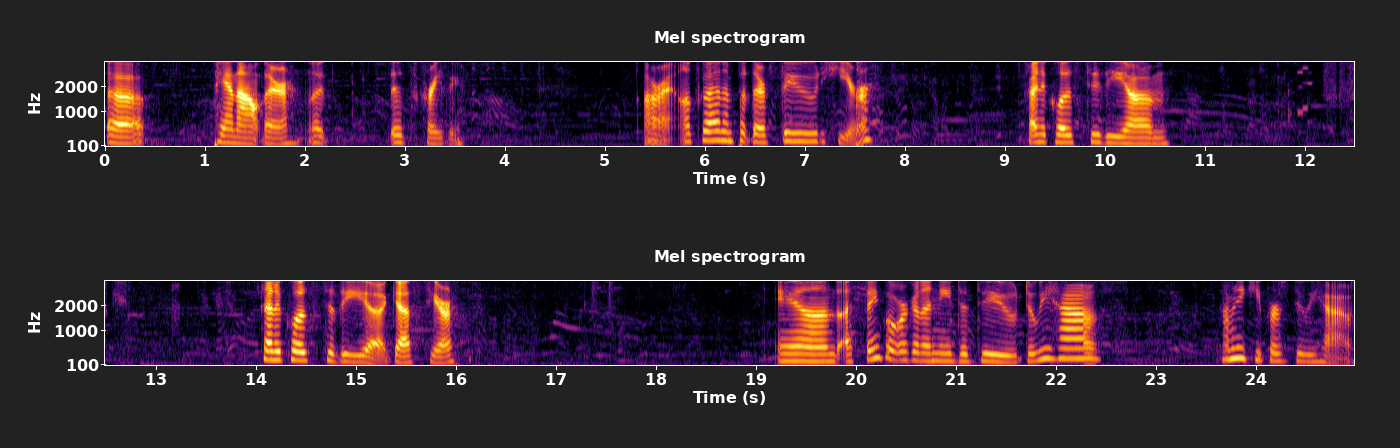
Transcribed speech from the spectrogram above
uh, pan out there. It, it's crazy. Alright, let's go ahead and put their food here. Kind of close to the, um... Kind of close to the uh, guest here. And I think what we're going to need to do... Do we have... How many keepers do we have?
